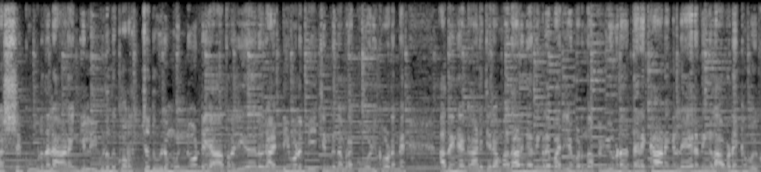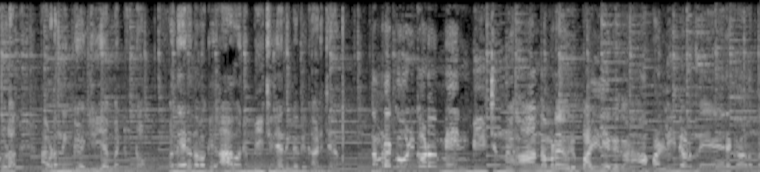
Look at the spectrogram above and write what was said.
റഷ് കൂടുതലാണെങ്കിൽ ഇവിടുന്ന് കുറച്ച് ദൂരം മുന്നോട്ട് യാത്ര ചെയ്താൽ ഒരു അടിപൊളി ബീച്ച് ഉണ്ട് നമ്മുടെ കോഴിക്കോട് തന്നെ അത് ഞാൻ കാണിച്ചു തരാം. അതാണ് ഞാൻ നിങ്ങളെ പരിചയപ്പെടുന്നത്. അപ്പം ഇവിടെ തിരക്കാണെങ്കിൽ നേരെ നിങ്ങൾ അവിടേക്ക് പോയിക്കോളാം അവിടെ നിങ്ങൾക്ക് എൻജോയ് ചെയ്യാൻ പറ്റും കേട്ടോ അപ്പം നേരെ നമുക്ക് ആ ഒരു ബീച്ച് ഞാൻ നിങ്ങൾക്ക് കാണിച്ചു തരാം. നമ്മുടെ കോഴിക്കോട് മെയിൻ ബീച്ചിൽ നിന്ന് ആ നമ്മുടെ ഒരു പള്ളിയൊക്കെ കാണാം. ആ പള്ളീന്റെ അവിടെ നേരെ കാണുന്ന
